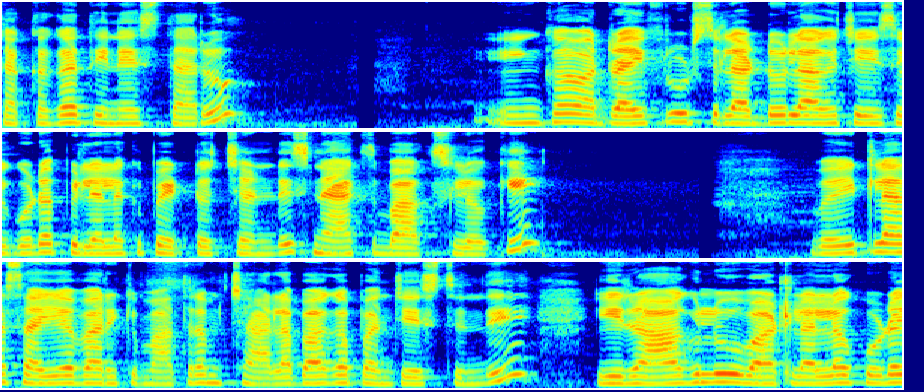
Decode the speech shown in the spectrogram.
చక్కగా తినేస్తారు. ఇంకా డ్రై ఫ్రూట్స్ లడ్డూ లాగా చేసి కూడా పిల్లలకి పెట్టొచ్చండి స్నాక్స్ బాక్స్లోకి. వెయిట్ లాస్ అయ్యే వారికి మాత్రం చాలా బాగా పనిచేస్తుంది. ఈ రాగులు వాటిలలో కూడా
